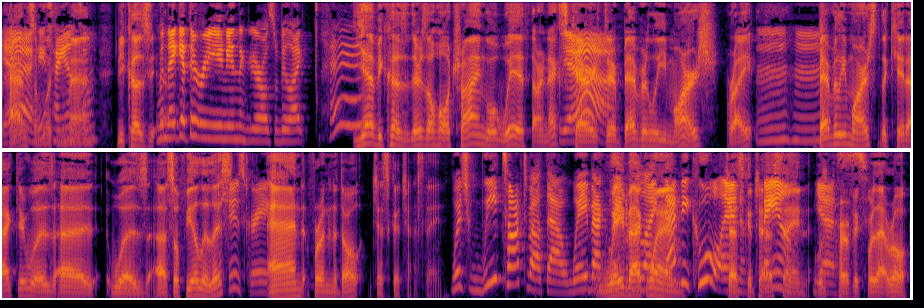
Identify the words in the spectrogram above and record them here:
handsome looking man. Because When they get their reunion, the girls will be like, "Hey, yeah, because there's a whole triangle with our next Yeah. character, Beverly Marsh, right? Mm-hmm. Beverly Marsh, the kid actor, was uh was uh, Sophia Lillis. She was great. And for an adult, Jessica Chastain. Which we talked about that way back way when. back like, when that'd be cool. And Jessica bam. Chastain was Yes. perfect for that role.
